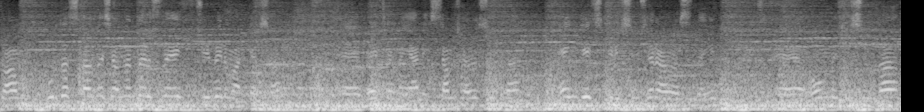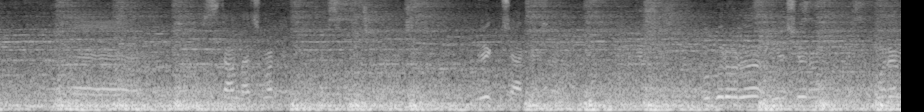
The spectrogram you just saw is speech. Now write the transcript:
Şu an burada stand açanların arasında en küçüğü benim arkadaşlar. Ee, BTM yani İslam Çağrısı'nda en geç girişimciler arasındayım. Ee, 15 yaşında ee, stand açmak büyük bir şey arkadaşlar. Gururu yaşıyorum. Umarım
